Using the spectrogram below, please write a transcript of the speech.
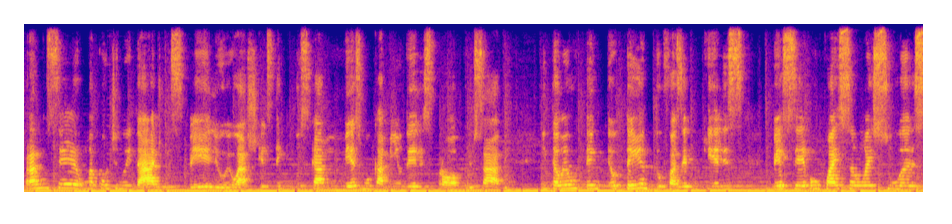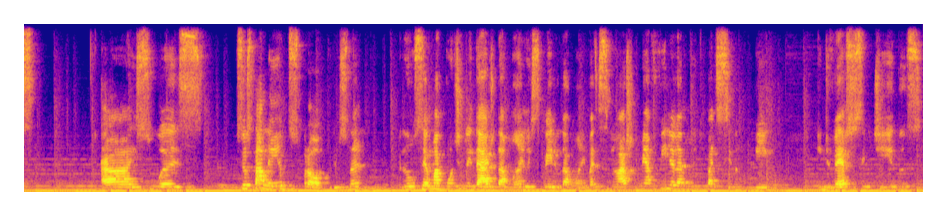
Para não ser uma continuidade, um espelho, eu acho que eles têm que buscar mesmo o caminho deles próprios, sabe? Então eu, eu tento fazer com que eles percebam quais são as suas as suas seus talentos próprios, né? Não ser uma continuidade da mãe, o espelho da mãe, mas assim, eu acho que minha filha é muito parecida comigo em diversos sentidos.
